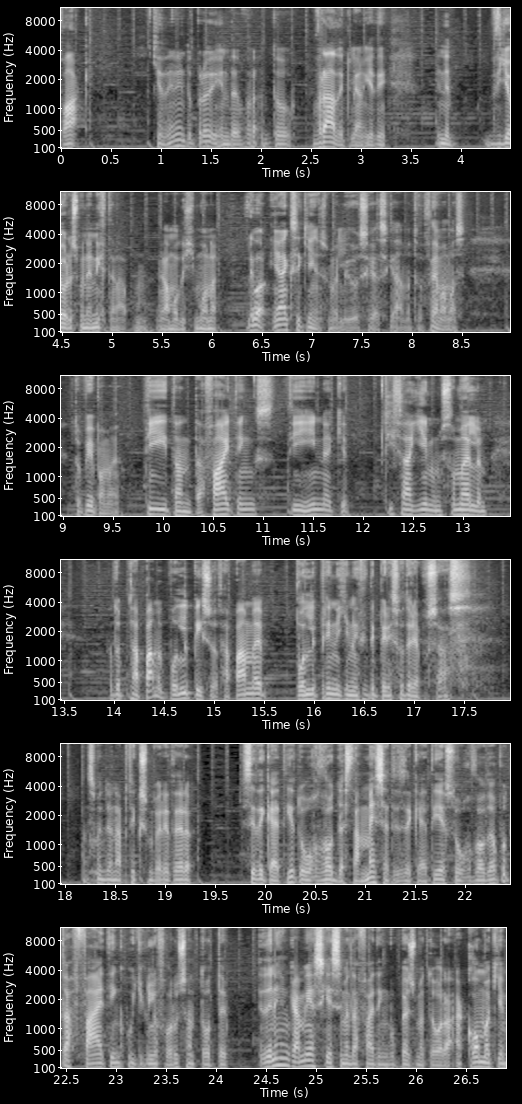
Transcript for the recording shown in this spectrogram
Fuck. Και δεν είναι το πρωί, είναι το, βράδυ πλέον, γιατί είναι δύο ώρες που είναι νύχτα να πούμε. Γάμο το χειμώνα. Λοιπόν, για να ξεκινήσουμε λίγο σιγά σιγά με το θέμα μας. Το οποίο είπαμε. Τι ήταν τα fightings, τι είναι και τι θα γίνουν στο μέλλον. Θα, το, θα πάμε πολύ πίσω. Θα πάμε πολύ πριν γεννηθείτε περισσότεροι από εσάς ας μην το αναπτύξουμε περαιτέρω. Στη δεκαετία του 80, στα μέσα της δεκαετίας του 80, όπου τα fighting που κυκλοφορούσαν τότε δεν είχαν καμία σχέση με τα fighting που παίζουμε τώρα. Ακόμα και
